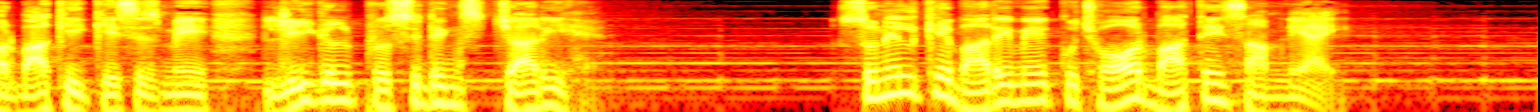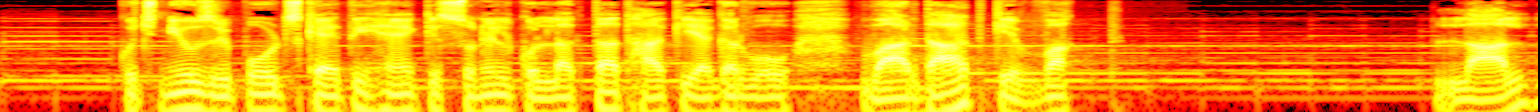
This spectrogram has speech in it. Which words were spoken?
और बाकी केसेस में लीगल प्रोसीडिंग्स जारी है। सुनील के बारे में कुछ और बातें सामने आई। कुछ न्यूज़ रिपोर्ट्स कहती हैं कि सुनील को लगता था कि अगर वो वारदात के वक्त लाल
